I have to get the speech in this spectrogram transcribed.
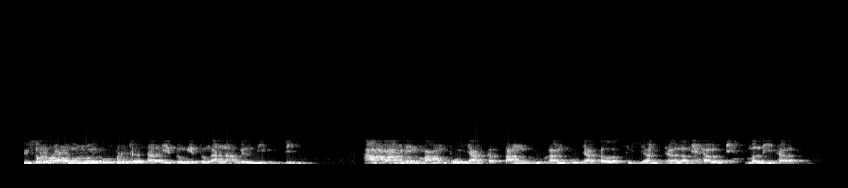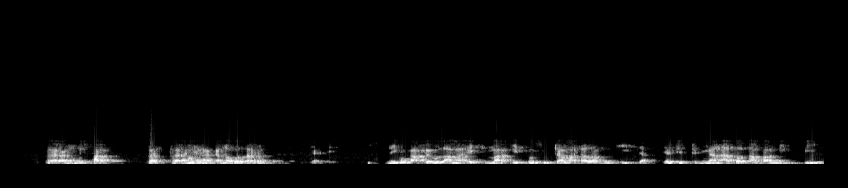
Yusuf Romono itu berdasar hitung-hitungan nakwil mimpi. Apa memang punya ketangguhan, punya kelebihan dalam hal melihat barang mustaq, barang yang akan nopo ter Niku kabeh ulama ijma itu sudah masalah mukjizat. Jadi dengan atau tanpa mimpi,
